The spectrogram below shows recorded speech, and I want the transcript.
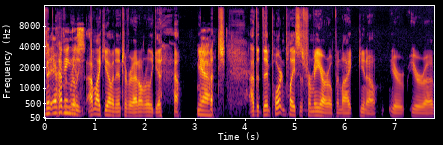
But everything really, is, I'm like you. I'm an introvert. I don't really get out yeah. much. Uh, the, the important places for me are open, like you know your your uh,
